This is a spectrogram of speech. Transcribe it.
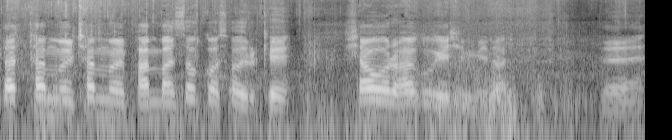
따뜻한 물, 찬물 반반 섞어서 이렇게 샤워를 하고 계십니다. 네.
